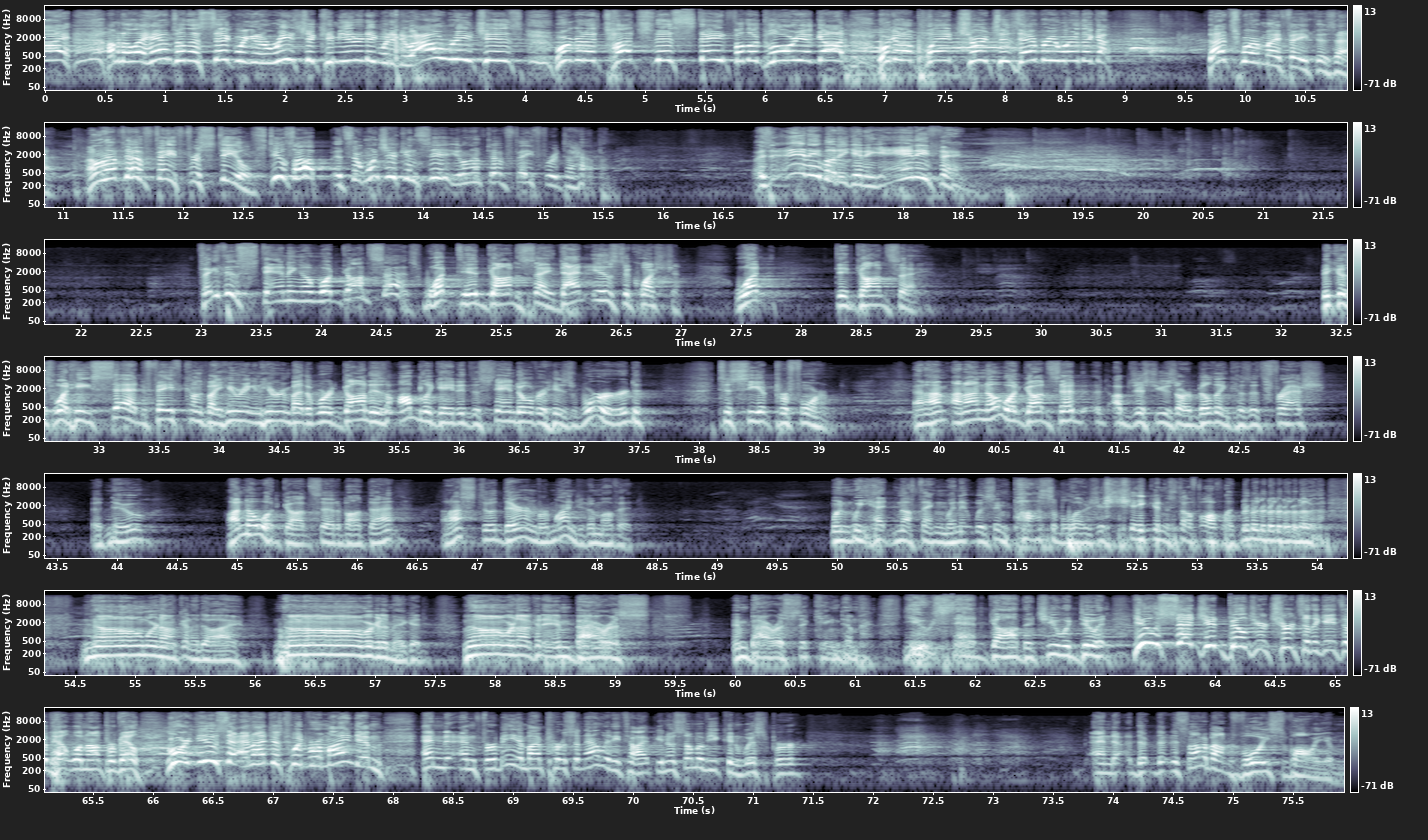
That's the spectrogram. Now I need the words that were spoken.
I'm going to lay hands on the sick, we're going to reach the community, we're going to do outreaches, we're going to touch this state for the glory of God, we're going to plant churches everywhere that God. That's where my faith is at. I don't have to have faith for steel. Steel's up. It's there. Once you can see it, you don't have to have faith for it to happen. Is anybody getting anything? Faith is standing on what God says. What did God say? That is the question. What did God say? Because what he said, faith comes by hearing and hearing by the word. God is obligated to stand over his word to see it performed. And, I'm, and I know what God said. I'll just use our building because it's fresh and new. I know what God said about that. And I stood there and reminded him of it. When we had nothing, when it was impossible, I was just shaking the stuff off like, blah, blah, blah, no, we're not gonna die. No, we're gonna make it. No, we're not gonna embarrass embarrass the kingdom. You said, God, that you would do it. You said you'd build your church so the gates of hell will not prevail. Lord, you said, and I just would remind him. And, and for me and my personality type, you know, some of you can whisper. And it's not about voice volume.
